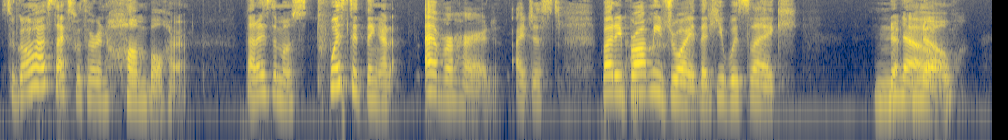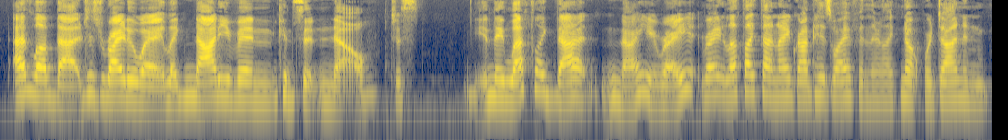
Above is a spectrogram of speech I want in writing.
So go have sex with her and humble her. That is the most twisted thing I'd ever heard. I just, but it brought me joy that he was like, no, No. I love that. Just right away. Like, not even consider. No. Just. And they left like that night, right? right? Left like that, night. Grabbed his wife, and they're like, no, we're done, and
